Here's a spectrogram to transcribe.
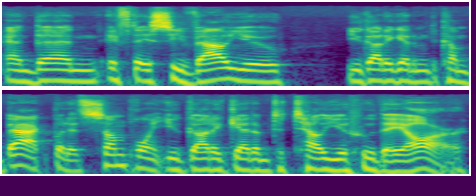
and then if they see value, you got to get them to come back. But at some point, you got to get them to tell you who they are.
